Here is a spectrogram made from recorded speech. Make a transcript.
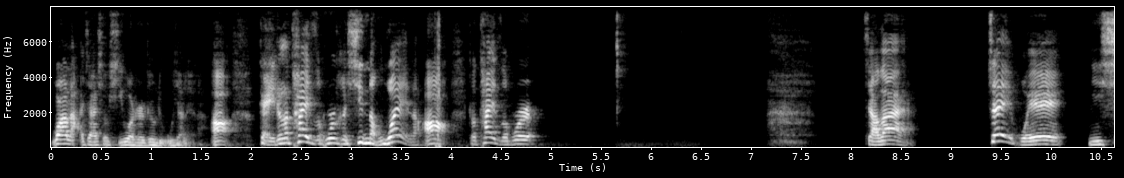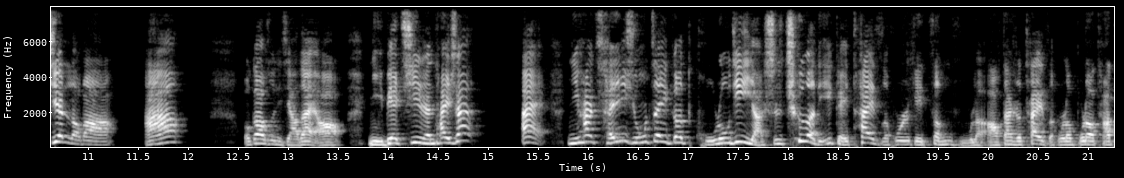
哇啦家小西瓜汁就流下来了啊，给这个太子辉可心疼坏了啊。这太子辉，贾代。这回你信了吧？啊，我告诉你，贾代啊，你别欺人太甚。哎，你看陈雄这个苦肉计呀，是彻底给太子辉给征服了啊！但是太子辉不知道他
